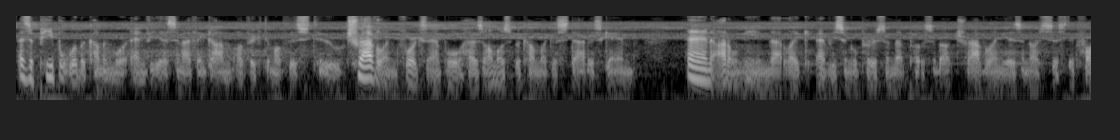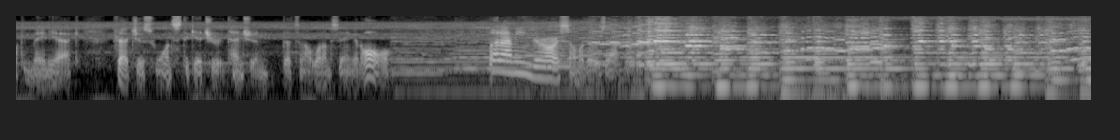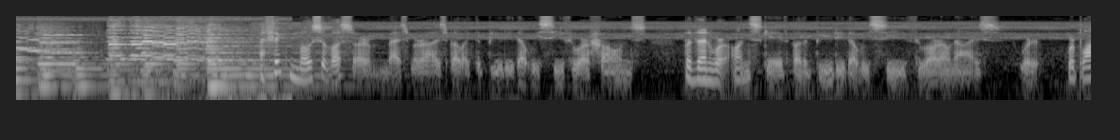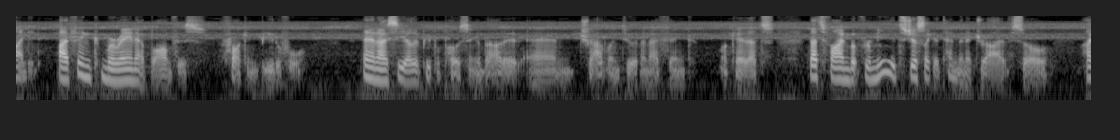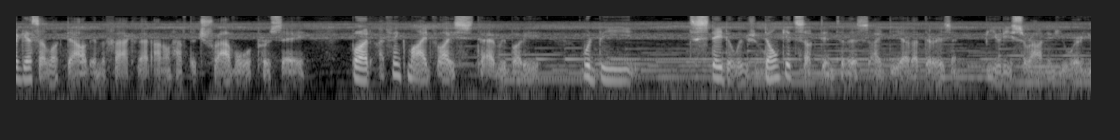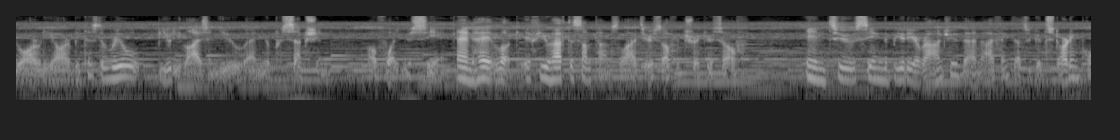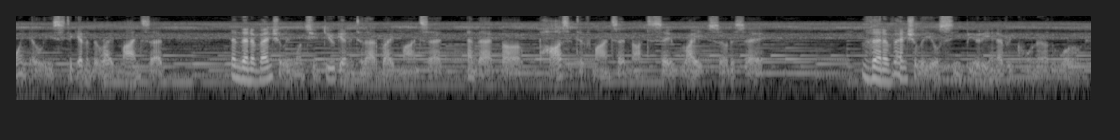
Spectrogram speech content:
as a people, we're becoming more envious, and I think I'm a victim of this too. Traveling, for example, has almost become like a status game. And I don't mean that like every single person that posts about traveling is a narcissistic fucking maniac that just wants to get your attention. That's not what I'm saying at all. But I mean, there are some of those out there. Think most of us are mesmerized by like the beauty that we see through our phones, but then we're unscathed by the beauty that we see through our own eyes. We're we're blinded. I think Moraine at Banff is fucking beautiful. And I see other people posting about it and traveling to it and I think, okay, that's that's fine, but for me it's just like a 10 minute drive. So I guess I lucked out in the fact that I don't have to travel per se but I think my advice to everybody would be to stay delusional. Don't get sucked into this idea that there isn't beauty surrounding you where you already are, because the real beauty lies in you and your perception of what you're seeing. And hey, look, if you have to sometimes lie to yourself or trick yourself into seeing the beauty around you, then I think that's a good starting point, at least, to get in the right mindset and then eventually, once you do get into that right mindset and that uh, positive mindset, not to say right, so to say, then eventually you'll see beauty in every corner of the world.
